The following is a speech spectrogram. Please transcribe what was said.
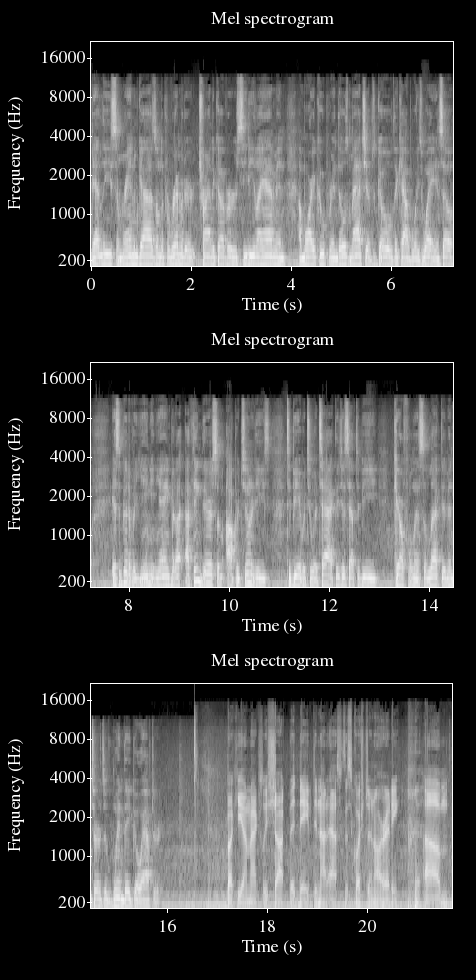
that leaves some random guys on the perimeter trying to cover CeeDee Lamb and Amari Cooper, and those matchups go the Cowboys' way. And so it's a bit of a yin and yang, but I, I think there are some opportunities to be able to attack. They just have to be careful and selective in terms of when they go after it. Bucky, I'm actually shocked that Dave did not ask this question already. um,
